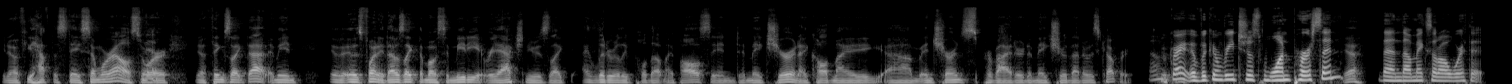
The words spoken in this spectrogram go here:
you know, if you have to stay somewhere else or, you know, things like that. I mean, it, it was funny. That was like the most immediate reaction. He was like, I literally pulled out my policy and to make sure, and I called my um, insurance provider to make sure that it was covered. Oh, great. If we can reach just one person, Yeah. then that makes it all worth it.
